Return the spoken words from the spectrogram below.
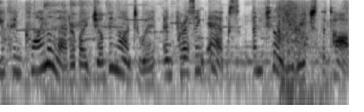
You can climb a ladder by jumping onto it and pressing X until you reach the top.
